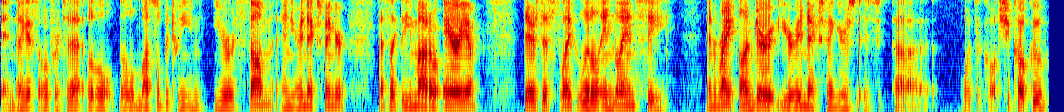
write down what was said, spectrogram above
and I guess over to that little little muscle between your thumb and your index finger, that's like the Yamato area. There's this like little inland sea, and right under your index fingers is uh, what's it called, Shikoku,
